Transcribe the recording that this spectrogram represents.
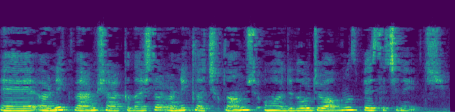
e, örnek vermiş arkadaşlar. Örnekle açıklanmış. O halde doğru cevabımız B seçeneğidir.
